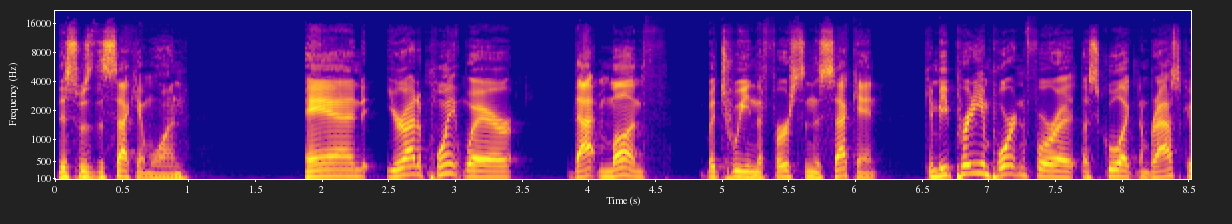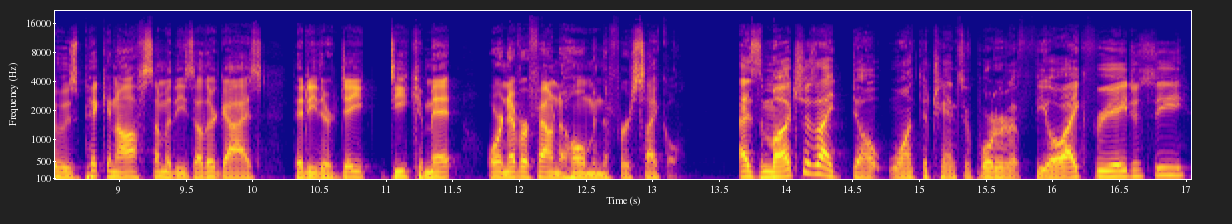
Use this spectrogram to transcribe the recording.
This was the second one, and you're at a point where that month between the first and the second can be pretty important for a, a school like Nebraska who's picking off some of these other guys that either de- decommit or never found a home in the first cycle. As much as I don't want the transfer portal to feel like free agency,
